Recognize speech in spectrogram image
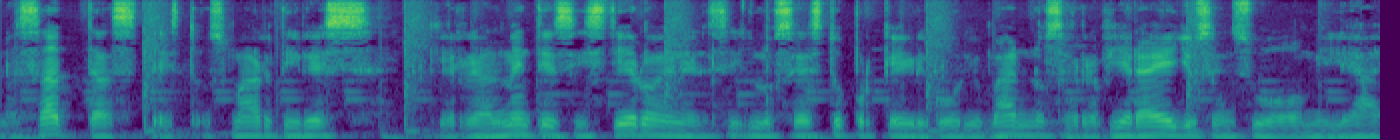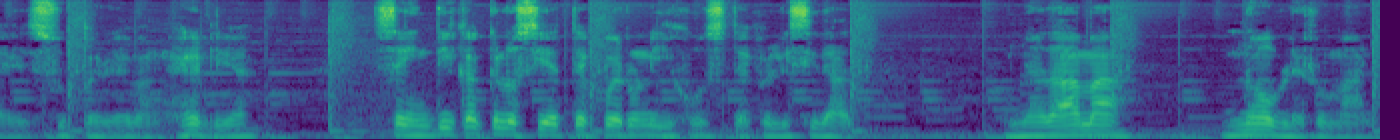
Las actas de estos mártires, que realmente existieron en el siglo VI porque Gregorio Magno se refiere a ellos en su Homiliae Super Evangelia, se indica que los siete fueron hijos de Felicidad, una dama noble romana.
